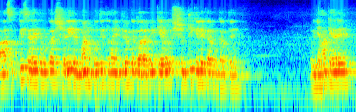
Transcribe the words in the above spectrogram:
आसक्ति से रहित होकर शरीर मन बुद्धि तथा इंद्रियों के द्वारा भी केवल शुद्धि के लिए कर्म करते हैं। और यहाँ कह रहे हैं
